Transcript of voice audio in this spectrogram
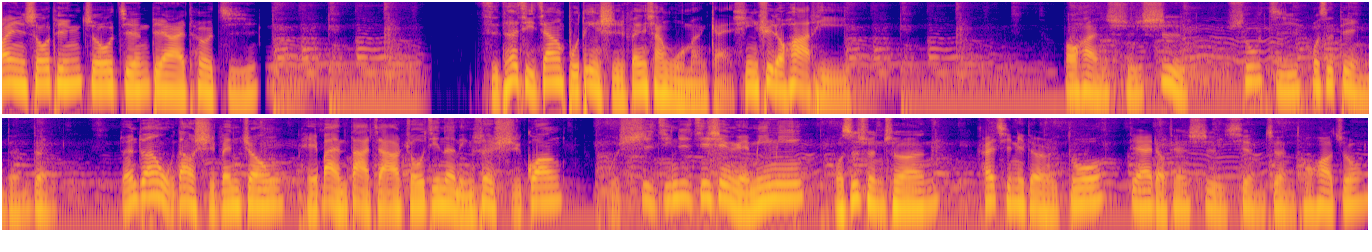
欢迎收听周间恋爱特辑。此特辑将不定时分享我们感兴趣的话题，包含时事、书籍或是电影等等。短短五到十分钟，陪伴大家周间的零碎时光。我是今日接线员咪咪，我是纯纯。开启你的耳朵，恋爱聊天室现正通话中。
